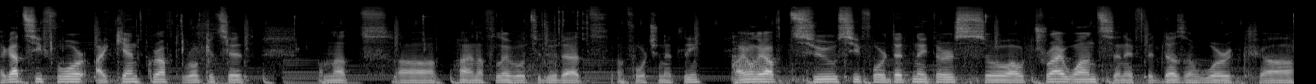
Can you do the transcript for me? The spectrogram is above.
I got C4. I can't craft rockets yet. I'm not uh, high enough level to do that, unfortunately. I only have two C4 detonators, so I'll try once and if it doesn't work, uh,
